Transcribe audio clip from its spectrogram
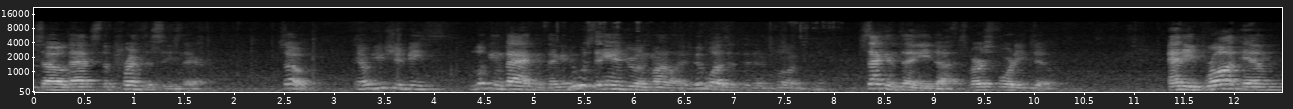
So that's the parentheses there. So, you know, you should be looking back and thinking, who was the Andrew in my life? Who was it that influenced me? Second thing he does, verse 42. And he brought him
